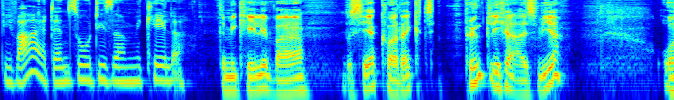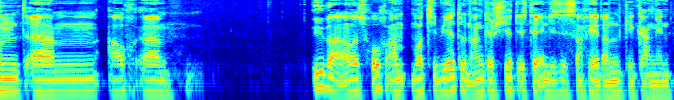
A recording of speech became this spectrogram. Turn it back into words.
Wie war er denn so, dieser Michele? Der Michele war sehr korrekt, pünktlicher als wir und ähm, auch ähm, überaus hoch motiviert und engagiert ist er in diese Sache dann gegangen.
